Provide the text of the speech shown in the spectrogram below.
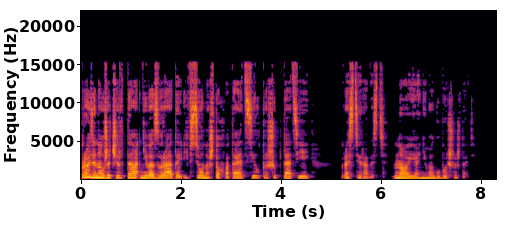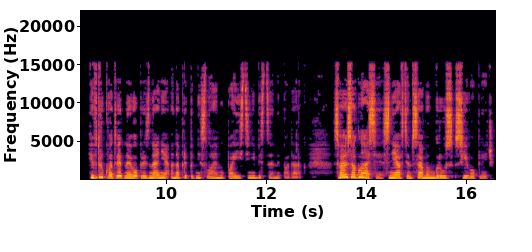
Пройдена уже черта невозврата, и все, на что хватает сил, прошептать ей «Прости, радость, но я не могу больше ждать». И вдруг в ответ на его признание она преподнесла ему поистине бесценный подарок. Свое согласие, сняв тем самым груз с его плеч.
